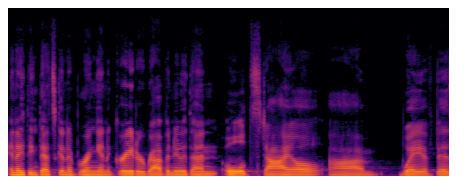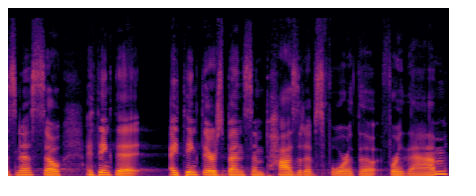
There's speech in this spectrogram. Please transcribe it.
and I think that's going to bring in a greater revenue than old style um, way of business. So I think that I think there's been some positives for the for them,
